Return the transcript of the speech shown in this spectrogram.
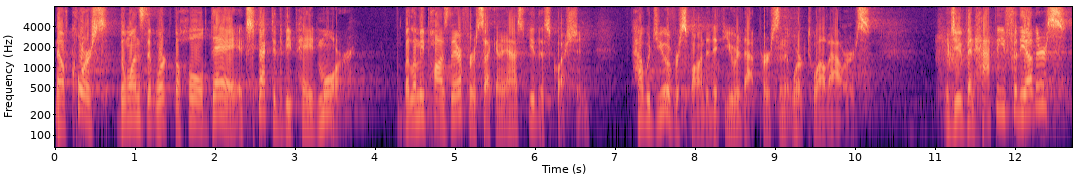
Now, of course, the ones that worked the whole day expected to be paid more. But let me pause there for a second and ask you this question How would you have responded if you were that person that worked 12 hours? Would you have been happy for the others,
